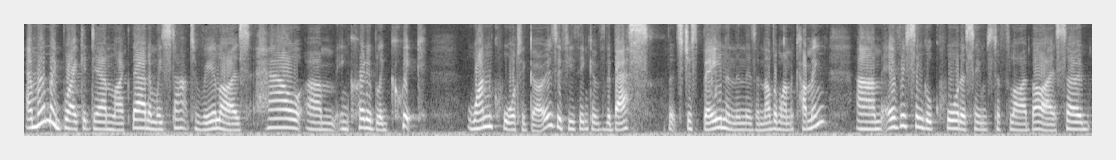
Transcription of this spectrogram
And when we break it down like that and we start to realise how um, incredibly quick one quarter goes, if you think of the bass that's just been and then there's another one coming. Um, every single quarter seems to fly by. So,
